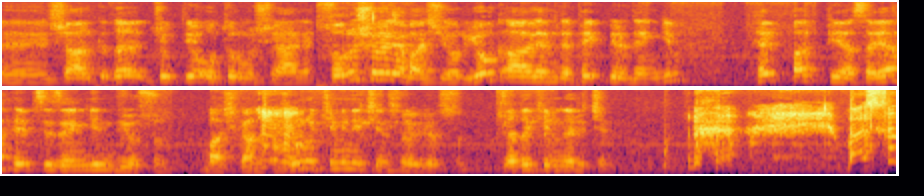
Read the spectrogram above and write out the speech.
Ee, şarkıda çok diye oturmuş yani. Soru şöyle başlıyor. Yok alemde pek bir dengim. Hep bak piyasaya hepsi zengin diyorsun başkan. Bunu kimin için söylüyorsun? Ya da kimler için? Başkan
